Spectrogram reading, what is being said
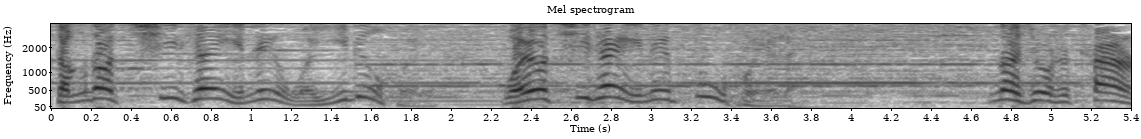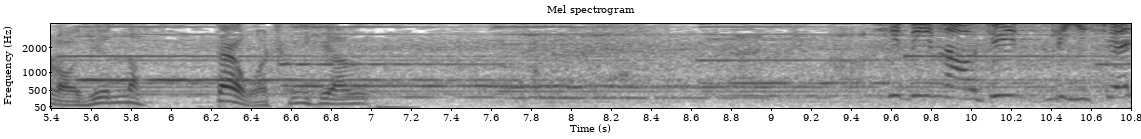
等到七天以内，我一定回来。我要七天以内不回来，那就是太上老君呐，带我成仙了。启禀老君，李玄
